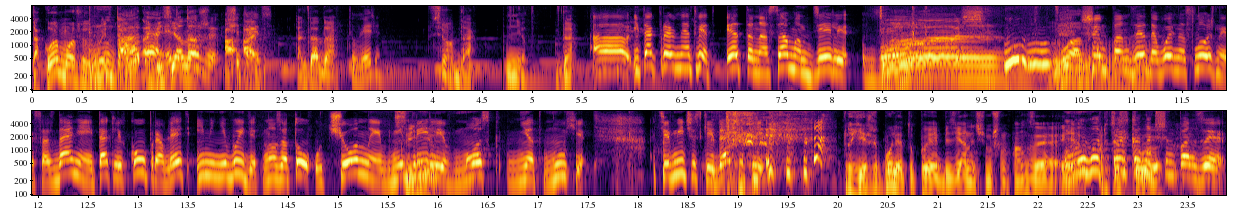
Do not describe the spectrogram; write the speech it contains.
Такое может Ну быть. да, а вот да, это обезьяна... тоже а- а- считается. тогда да. Ты уверен? Все, да. Нет. Да. А, итак, правильный ответ. Это на самом деле ложь. Ладно. Шимпанзе довольно сложные создания, и так легко управлять ими не выйдет. Но зато ученые внедрили Свинью. в мозг, нет, мухи, термические датчики. Но есть же более тупые обезьяны, чем шимпанзе. Я Ну вот только над шимпанзе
